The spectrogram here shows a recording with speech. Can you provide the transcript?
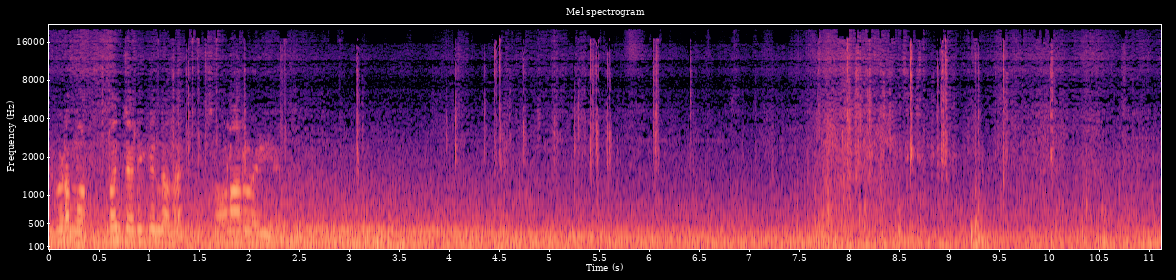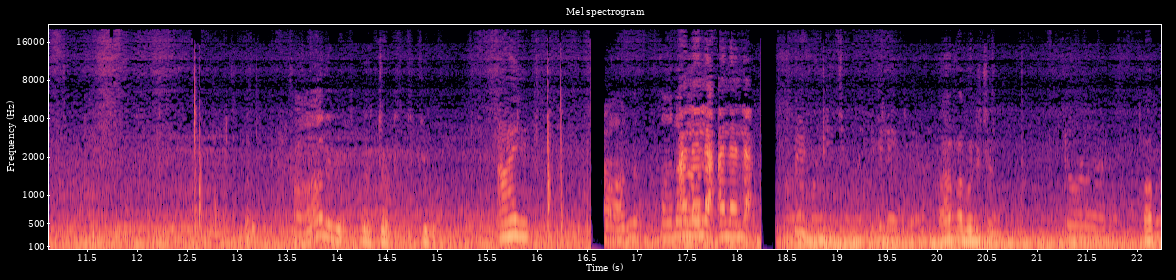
ഇവിടെ മൊത്തം ചലിക്കുന്നത് സോളാർ വഴിയാണ്. അല്ലല്ല അല്ലല്ല. ആരുടെ അപ്പൊ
